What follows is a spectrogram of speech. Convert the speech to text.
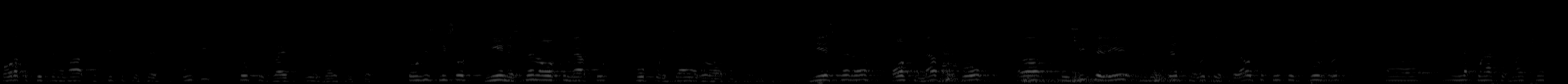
хората, които се занимават с чисти полицейски функции, са около 20 025. В този смисъл ние не сме на 8 място по полицай на глава от населението. Ние сме на 8 място по а, служители на Министерството на вътрешните работи, които обслужват а, по някакъв начин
